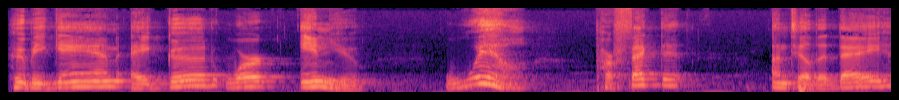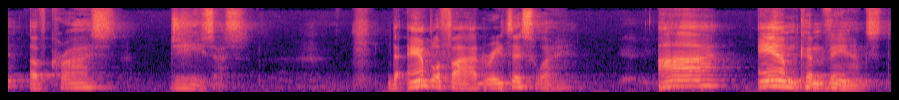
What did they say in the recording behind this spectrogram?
who began a good work in you will perfect it until the day of Christ Jesus. The Amplified reads this way I am convinced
